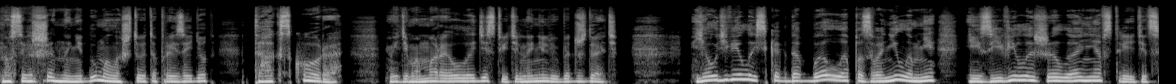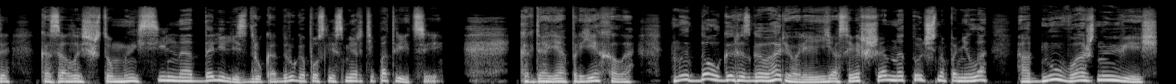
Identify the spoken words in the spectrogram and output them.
но совершенно не думала, что это произойдет так скоро. Видимо, Морелло действительно не любят ждать. Я удивилась, когда Белла позвонила мне и изъявила желание встретиться. Казалось, что мы сильно отдалились друг от друга после смерти Патриции. Когда я приехала, мы долго разговаривали, и я совершенно точно поняла одну важную вещь.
